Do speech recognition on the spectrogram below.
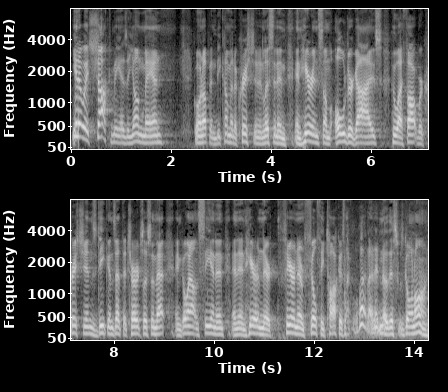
You know, it shocked me as a young man growing up and becoming a Christian and listening and hearing some older guys who I thought were Christians, deacons at the church, listening to that, and going out and seeing and, and then hearing their, hearing their filthy talk. It's like, what? I didn't know this was going on.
